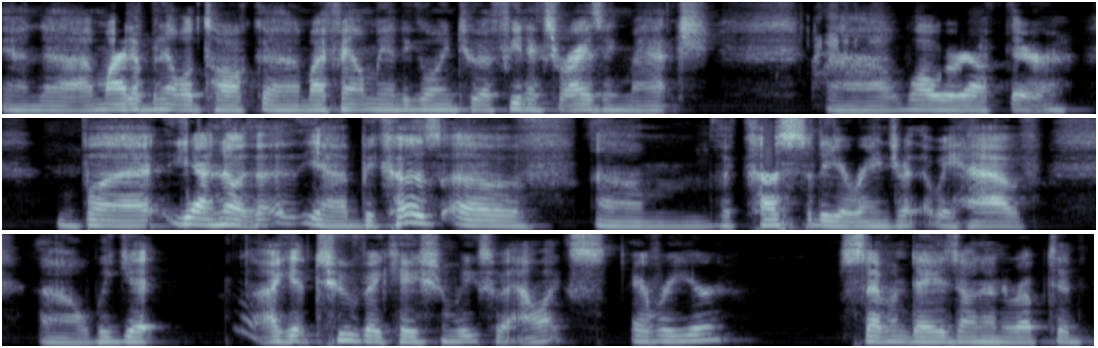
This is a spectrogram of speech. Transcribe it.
and uh, I might have been able to talk uh, my family into going to a Phoenix Rising match uh, while we were out there. But yeah, no, the, yeah, because of um, the custody arrangement that we have, uh, we get I get two vacation weeks with Alex every year, seven days uninterrupted,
